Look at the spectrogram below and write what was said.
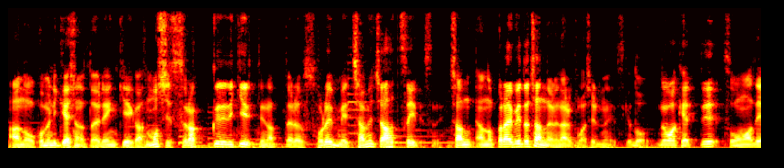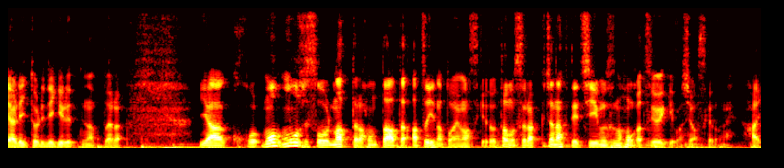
あのコミュニケーションだったり連携がもし Slack でできるってなったらそれめちゃめちゃ熱いですね。ちゃんあのプライベートチャンネルになるかもしれないですけどの分けてそのままでやり取りできるってなったら。いやこももしそうなったら本当は熱いなと思いますけど多分 Slack じゃなくて Teams の方が強い気もしますけどね。はい、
